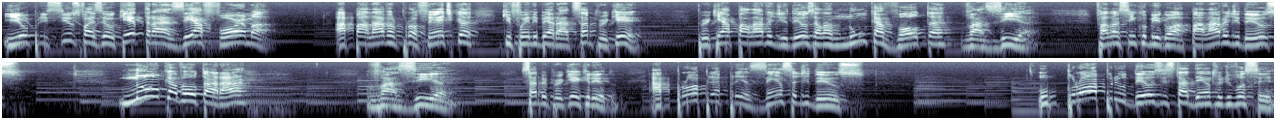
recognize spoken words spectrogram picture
e eu preciso fazer o quê? Trazer a forma, a palavra profética que foi liberada. Sabe por quê? Porque a palavra de Deus, ela nunca volta vazia. Fala assim comigo, ó, a palavra de Deus nunca voltará vazia. Sabe por quê, querido? a própria presença de Deus. O próprio Deus está dentro de você.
